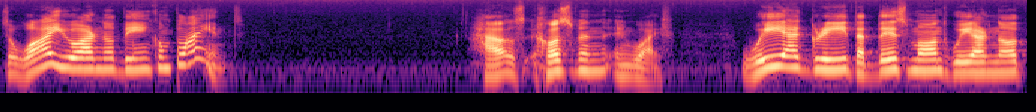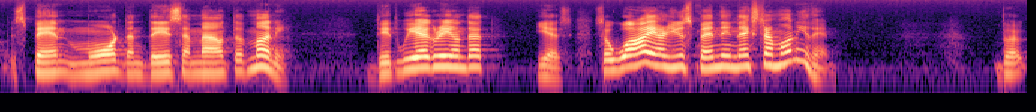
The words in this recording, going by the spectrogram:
So why you are not being compliant? House, husband and wife we agreed that this month we are not spend more than this amount of money. Did we agree on that? Yes. So why are you spending extra money then? But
